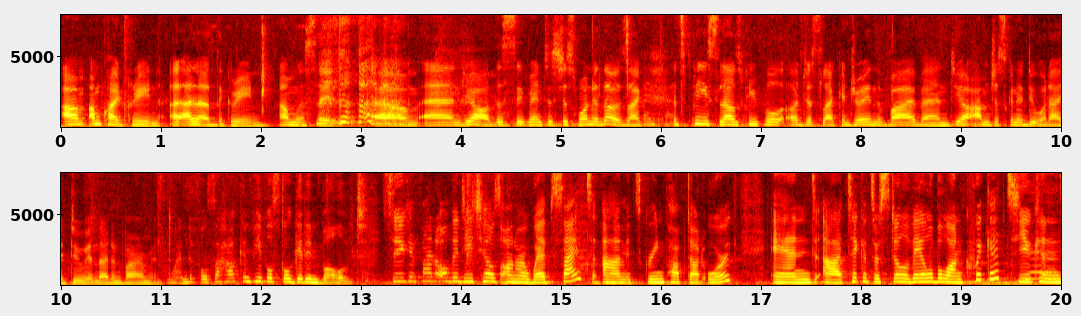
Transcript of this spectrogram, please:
um, I'm quite green. I, I, love the green. I'm gonna say it. Um, and yeah, this event is just one of those. Like Fantastic. it's peace, loves people are just like enjoying the vibe, and yeah, I'm just gonna do what I do in that environment. Wonderful. So how can people still get involved? So you can find all the details on our website. Um, it's greenpop.org, and uh, tickets are still available on Quicket. You Yay. can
